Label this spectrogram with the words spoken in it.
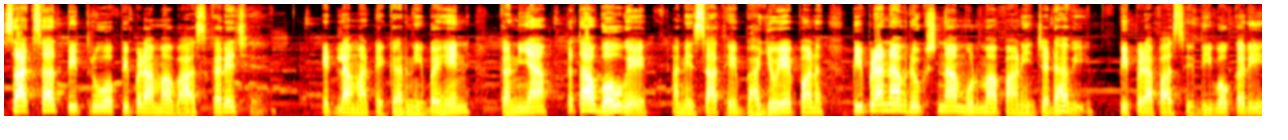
સાક્ષાત પિતૃઓ પીપળામાં વાસ કરે છે. એટલા માટે ઘરની બહેન, કન્યા તથા વહુએ અને સાથે ભાઈઓએ પણ પીપળાના વૃક્ષના મૂળમાં પાણી ચઢાવી પીપળા પાસે દીવો કરી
